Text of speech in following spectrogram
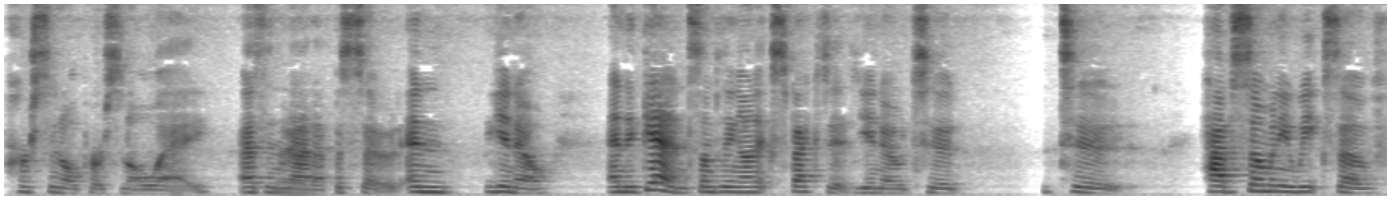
personal, personal way as in right. that episode. And, you know, and again, something unexpected, you know, to to have so many weeks of,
